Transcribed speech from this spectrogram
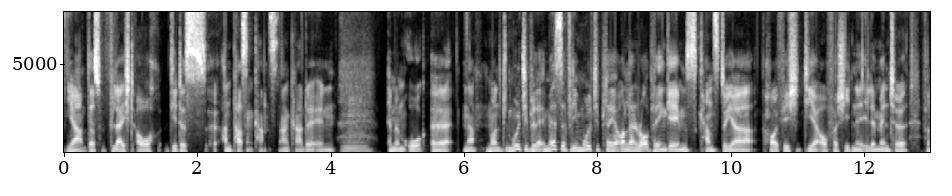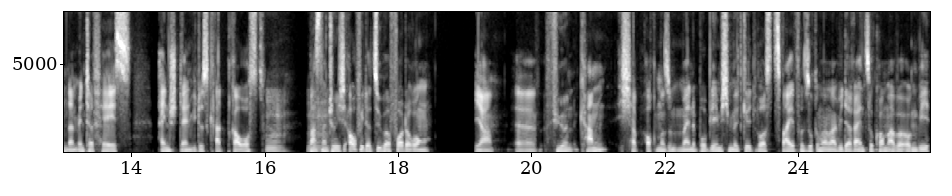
ja, dass du vielleicht auch dir das äh, anpassen kannst. Ne? Gerade in Mhm. MMO, äh, na, Multiplayer, Massively Multiplayer Online Roleplaying Games kannst du ja häufig dir auch verschiedene Elemente von deinem Interface einstellen, wie du es gerade brauchst. Mhm. Was mhm. natürlich auch wieder zu Überforderung ja, äh, führen kann. Ich habe auch immer so meine Problemchen mit Guild Wars 2, versuche immer mal wieder reinzukommen, aber irgendwie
